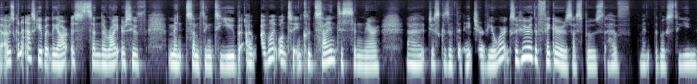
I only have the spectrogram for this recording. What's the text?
I was going to ask you about the artists and the writers who've meant something to you, but I, I might want to include scientists in there uh, just because of the nature of your work. So, who are the figures, I suppose, that have meant the most to you?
